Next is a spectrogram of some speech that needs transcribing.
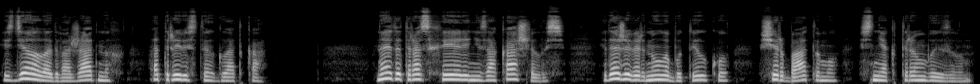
и сделала два жадных, отрывистых глотка. На этот раз Хейли не закашлялась, и даже вернула бутылку Щербатому с некоторым вызовом.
